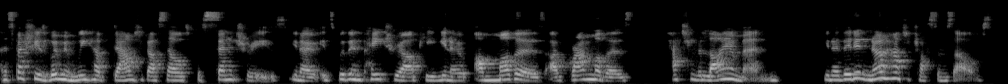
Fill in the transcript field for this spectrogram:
and especially as women we have doubted ourselves for centuries you know it's within patriarchy you know our mothers our grandmothers had to rely on men you know they didn't know how to trust themselves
